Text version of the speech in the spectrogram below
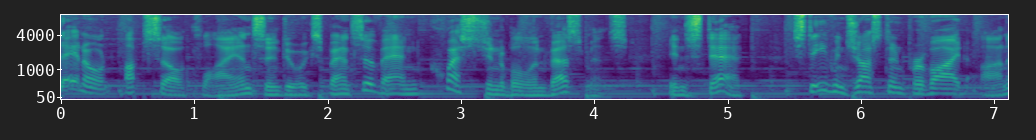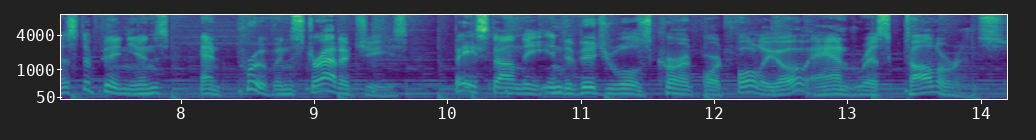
they don't upsell clients into expensive and questionable investments. Instead, Steve and Justin provide honest opinions and proven strategies based on the individual's current portfolio and risk tolerance.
